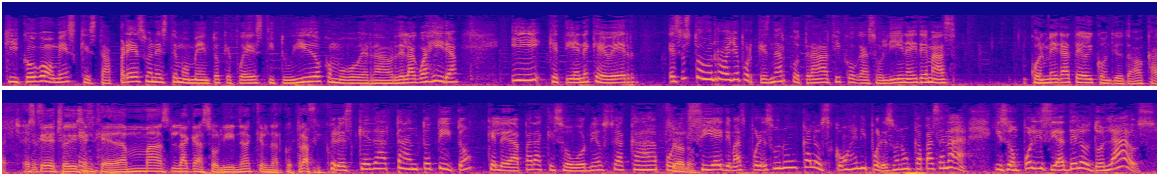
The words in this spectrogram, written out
Kiko Gómez, que está preso en este momento, que fue destituido como gobernador de La Guajira, y que tiene que ver, eso es todo un rollo porque es narcotráfico, gasolina y demás con Megateo y con Diosdado Cabello. Es que de hecho dicen Es- que da más la gasolina que el narcotráfico. Pero es que da tanto Tito que le da para que soborne a usted a cada policía y demás. Por eso nunca los cogen y por eso nunca pasa nada. Y son policías de los dos lados.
